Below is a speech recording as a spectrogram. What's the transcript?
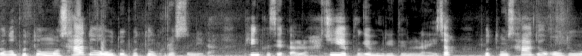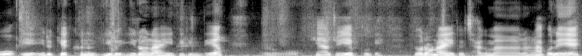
요거 보통 뭐 4도, 5도 보통 그렇습니다. 핑크 색깔로 아주 예쁘게 물이 드는 아이죠. 보통 4도, 5도, 예, 이렇게 크는, 이런, 아이들인데요. 이렇게 아주 예쁘게. 이런 아이들, 자그마한 화분에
